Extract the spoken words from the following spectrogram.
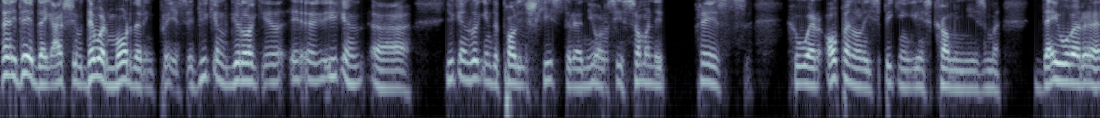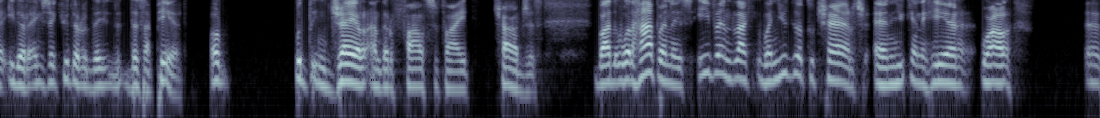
they did. They actually they were murdering priests. If you can look, uh, uh, you can uh, you can look in the Polish history, and you will see so many priests who were openly speaking against communism, they were uh, either executed or they disappeared or put in jail under falsified charges. But what happened is, even like when you go to church and you can hear, well, uh,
